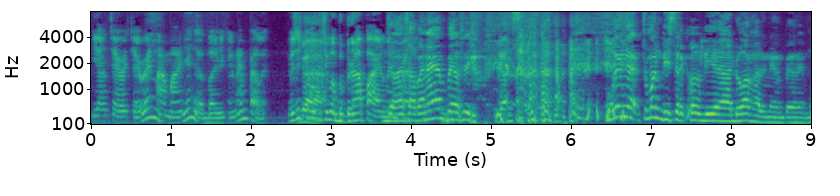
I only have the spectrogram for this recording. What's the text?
yang cewek-cewek namanya nggak banyak yang nempel ya. Biasanya cuma, cuma beberapa yang Jangan nempel. sampai nempel sih. Mungkin enggak, cuman di circle dia doang kali nempelnya. enggak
